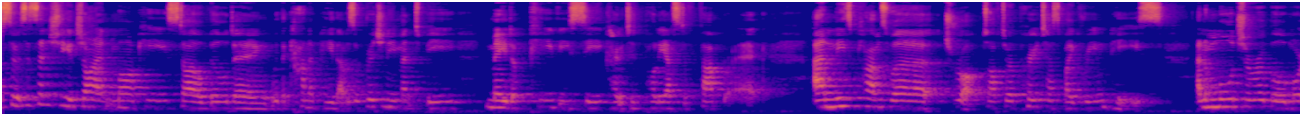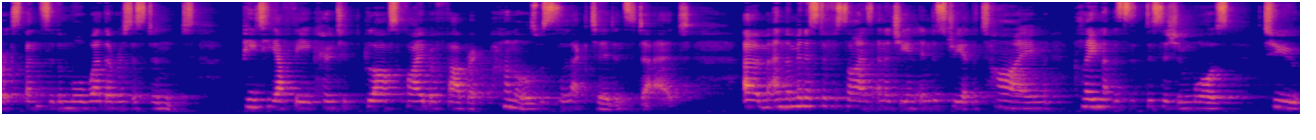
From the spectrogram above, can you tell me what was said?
So it's essentially a giant marquee style building with a canopy that was originally meant to be made of PVC coated polyester fabric. And these plans were dropped after a protest by Greenpeace, and a more durable, more expensive, and more weather resistant PTFE coated glass fibre fabric panels was selected instead. Um, and the Minister for Science, Energy and Industry at the time claimed that this decision was to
